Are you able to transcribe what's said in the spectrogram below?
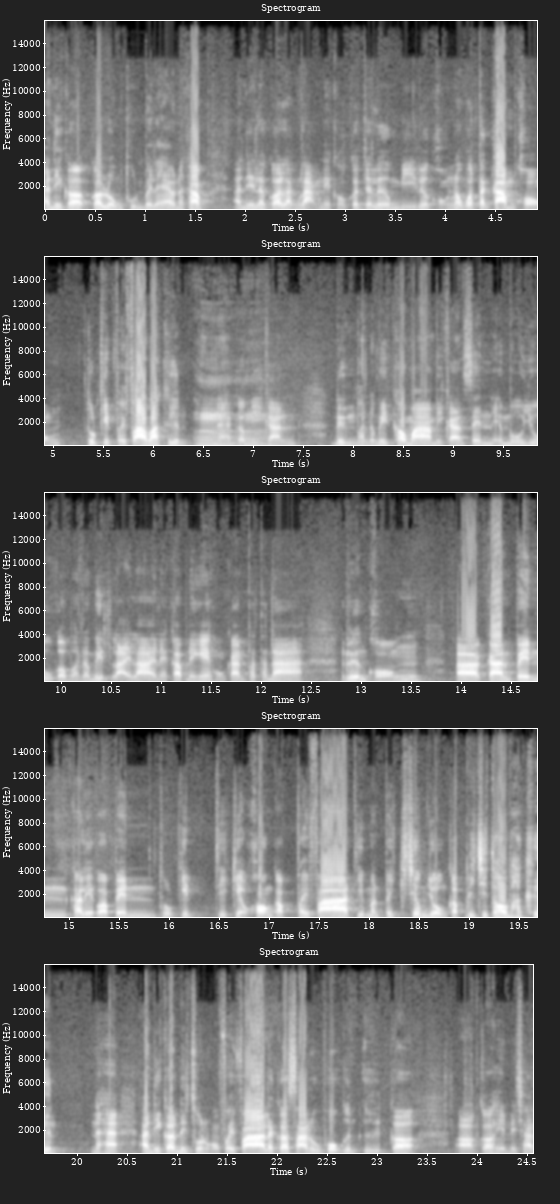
อันนี้ก็ก็ลงทุนไปแล้วนะครับ อันนี้แล้วก็หลังๆเนี่ยเขาก็จะเริ่มมีเรื่องของนวัตกรรมของธุรกิจไฟฟ้ามากขึ้นอืมนะก็มีการดึงพันธมิตรเข้ามา มีการเซ็น MOU กับพันธมิตรหลายรายนะครับ ในแง่ของการพัฒนาเรื่องของอาการเป็นเขาเรียกว่าเป็นธุรกิจที่เกี่ยวข้องกับไฟฟ้าที่มันไปเชื่อมโยงกับดิจิทัลมากขึ้นนะฮะ อันนี้ก็ในส่วนของไฟฟ้าแล้วก็สาธารณูปโภคอื่น ๆ ก็อ่า ก็เห็นได้ชัด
